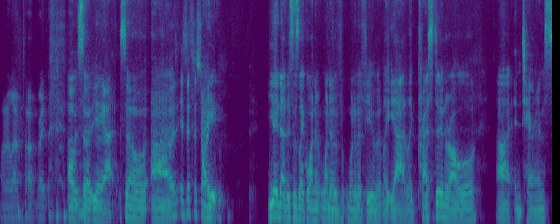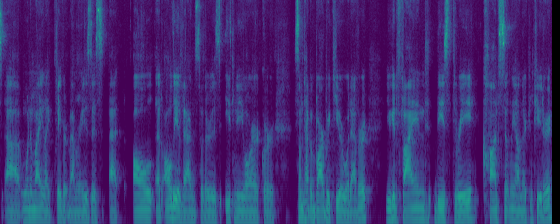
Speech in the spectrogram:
on our laptop, right? oh, so yeah, yeah. So uh, oh, is, this the story? I, yeah, no, this is like one of one of one of a few, but like yeah, like Preston, Raul, uh, and Terence. Uh, one of my like favorite memories is at all at all the events, whether it was East New York or some type of barbecue or whatever. You could find these three constantly on their computer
